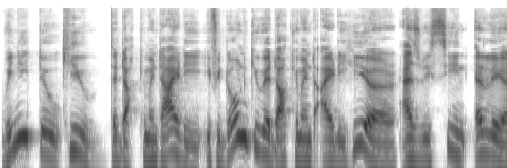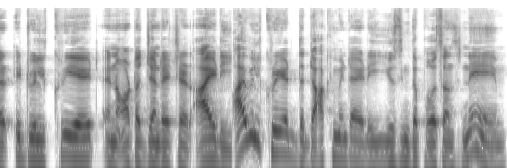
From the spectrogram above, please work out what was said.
We need to queue the document ID. If you don't give a document ID here, as we seen earlier, it will create an auto-generated ID. I will create the document ID using the person's name.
